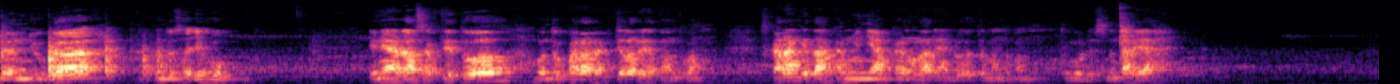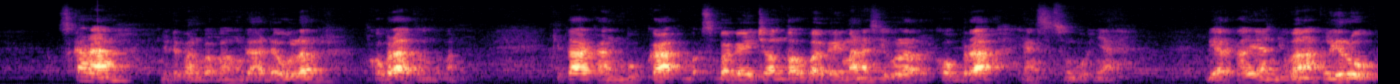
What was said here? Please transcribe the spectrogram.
Dan juga tentu saja hook. Ini adalah safety tool untuk para reptiler ya teman-teman. Sekarang kita akan menyiapkan ularnya dulu teman-teman. Tunggu dulu sebentar ya. Sekarang di depan Babang udah ada ular kobra teman-teman. Kita akan buka sebagai contoh bagaimana sih ular kobra yang sesungguhnya. Biar kalian juga nggak keliru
